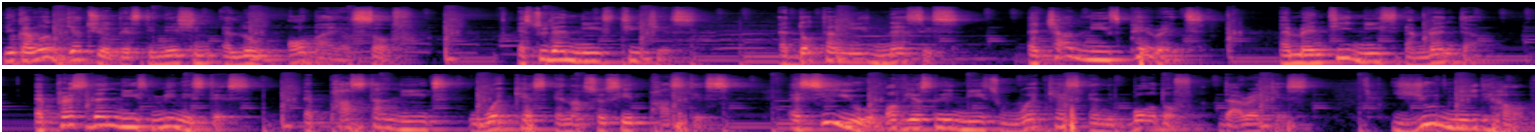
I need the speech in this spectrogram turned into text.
You cannot get your destination alone or by yourself. A student needs teachers, a doctor needs nurses, a child needs parents, a mentee needs a mentor, a president needs ministers, a pastor needs workers and associate pastors. A CEO obviously needs workers and board of directors. You need help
